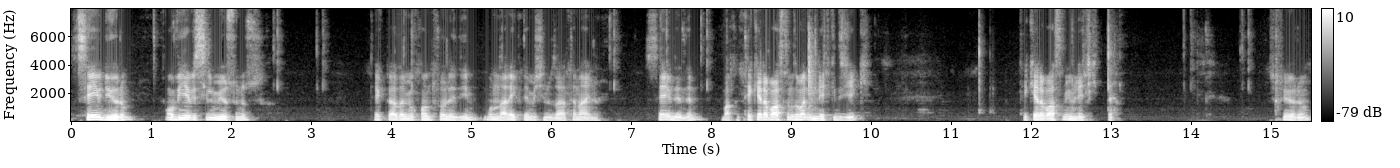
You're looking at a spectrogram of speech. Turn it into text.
Save diyorum. O View'i silmiyorsunuz. Tekrardan bir kontrol edeyim. Bunları eklemişim zaten aynı. Save dedim. Bakın tekere bastığım zaman imleç gidecek. Tekere bastım imleç gitti. Çıkıyorum.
